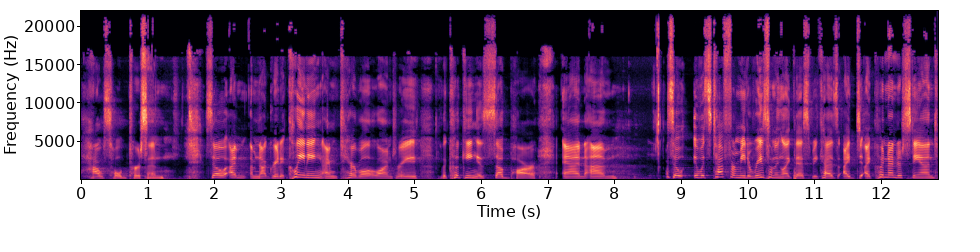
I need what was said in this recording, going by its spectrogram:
household person. So I'm I'm not great at cleaning. I'm terrible at laundry. The cooking is subpar, and um, so it was tough for me to read something like this because I, I couldn't understand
